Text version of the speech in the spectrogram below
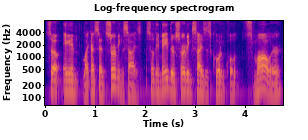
So, and like I said, serving size. So they made their serving sizes quote unquote smaller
